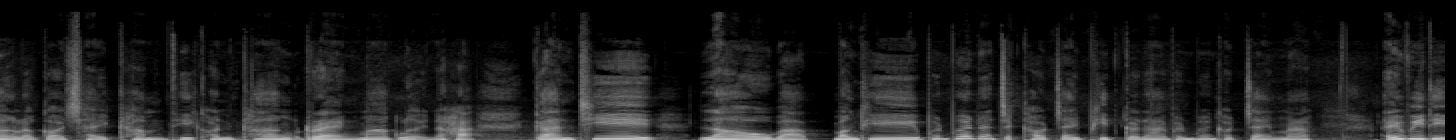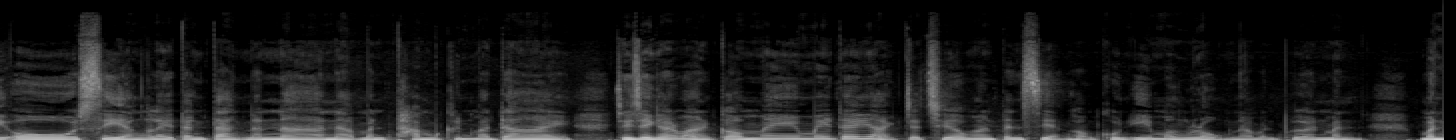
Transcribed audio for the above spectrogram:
าก แล้วก็ใช้คำที่ค่อนข้างแรงมากเลยนะคะการที่เราแบบบางทีเพื่อนๆอาจจะเข้าใจผิดก็ได้เพื่อนๆเข้าใจมา ไอ้วิดีโอเสียงอะไรต่างๆ นานาน่ะมันทำขึ้นมาได้ จริงๆอันหวานก็ไม่ไม่ได้อยากจะเชื่อว่ามันเป็นเสียงของคุณอี้เมืองหลงนะเพื่อนๆมันมัน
